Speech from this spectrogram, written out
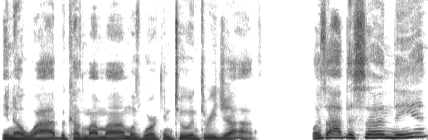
You know why? Because my mom was working two and three jobs. Was I the son then?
